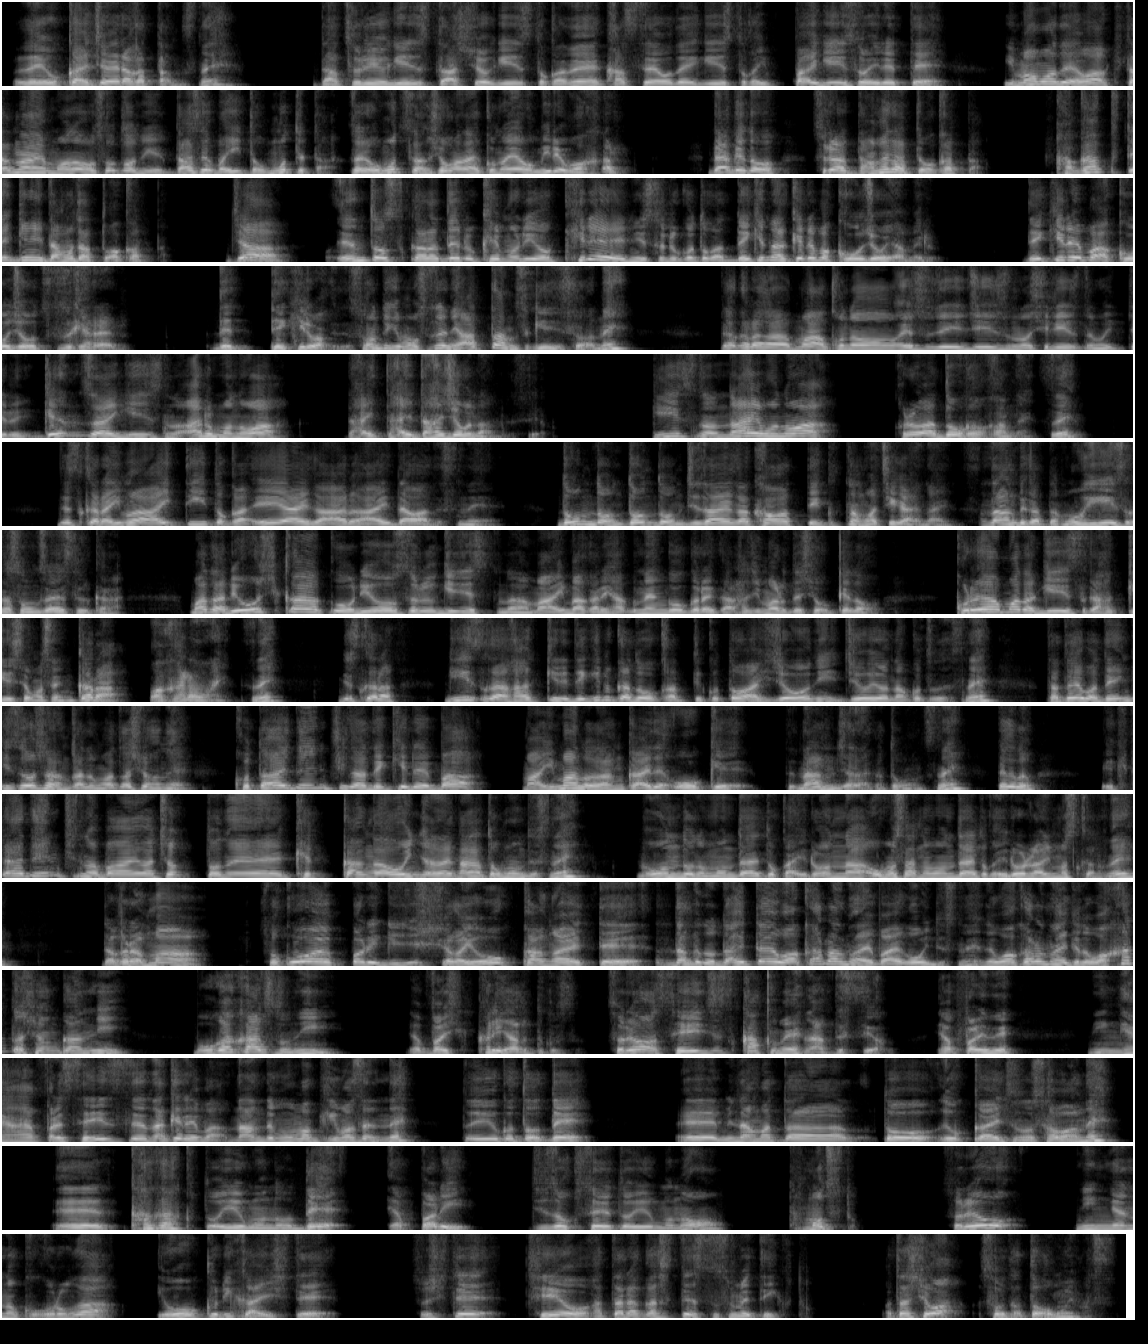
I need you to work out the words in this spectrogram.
で、四日市は偉かったんですね。脱流技術、脱症技術とかね、活性汚泥技術とかいっぱい技術を入れて、今までは汚いものを外に出せばいいと思ってた。それ思ってたのしょうがない。この絵を見ればわかる。だけど、それはダメだって分かった。科学的にダメだって分かった。じゃあ、煙突から出る煙をきれいにすることができなければ工場を辞める。できれば工場を続けられる。で、できるわけです。その時もうすでにあったんです、技術はね。だから、まあ、この SDGs のシリーズでも言ってる、現在技術のあるものは大体大丈夫なんですよ。技術のないものは、これはどうかわかんないですね。ですから今 IT とか AI がある間はですね、どんどんどんどん時代が変わっていくってのは間違いないんです。なんでかって模擬技術が存在するから。まだ量子科学を利用する技術っていうのは、まあ今から100年後ぐらいから始まるでしょうけど、これはまだ技術がはっきりしてませんからわからないんですね。ですから、技術がはっきりできるかどうかっていうことは非常に重要なことですね。例えば電気自動車なんかでも私はね、固体電池ができれば、まあ今の段階で OK ってなるんじゃないかと思うんですね。だけど、液体電池の場合はちょっとね、欠陥が多いんじゃないかなと思うんですね。温度の問題とかいろんな重さの問題とかいろいろありますからね。だからまあ、そこはやっぱり技術者がよく考えて、だけど大体わからない場合が多いんですね。で、わからないけど分かった瞬間に、もがかずに、やっぱりしっかりやるってことです。それは誠実革命なんですよ。やっぱりね、人間はやっぱり誠実でなければ何でもうまくいきませんね。ということで、えー、水俣と四日市の差はね、えー、科学というもので、やっぱり持続性というものを保つと。それを人間の心がよく理解して、そして知恵を働かせて進めていくと。私はそうだと思います。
